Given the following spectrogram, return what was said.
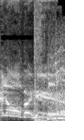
Get over here!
